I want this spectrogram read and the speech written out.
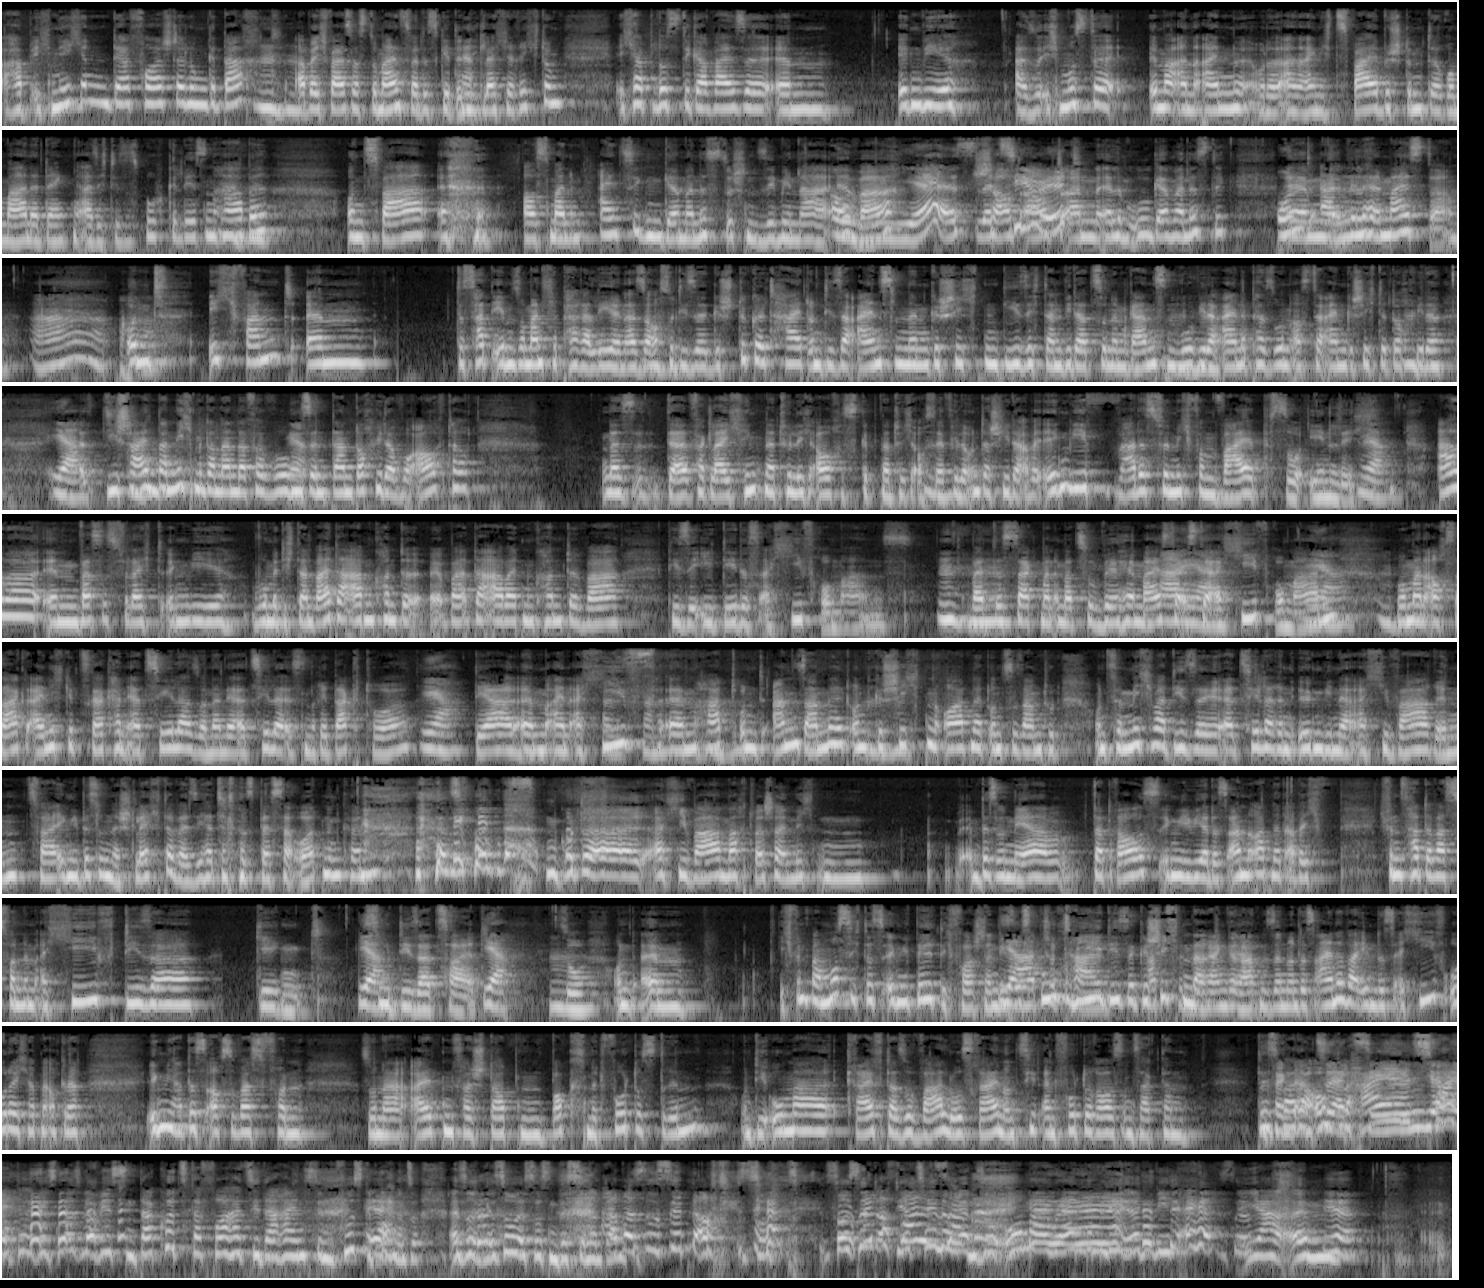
habe ich nicht in der Vorstellung gedacht, mhm. aber ich weiß, was du meinst, weil das geht in die gleiche Richtung. Ich habe lustigerweise ähm, irgendwie, also ich musste immer an einen oder an eigentlich zwei bestimmte Romane denken, als ich dieses Buch gelesen habe. Mhm. Und zwar äh, aus meinem einzigen germanistischen Seminar oh, ever. Yes, let's Shoutout hear it. an LMU Germanistik. Und ähm, an Wilhelm Meister. Ah, aha. Und ich fand, ähm, das hat eben so manche Parallelen, also auch so diese Gestückeltheit und diese einzelnen Geschichten, die sich dann wieder zu einem Ganzen, wo mhm. wieder eine Person aus der einen Geschichte doch mhm. wieder, ja. die scheinbar nicht miteinander verwoben ja. sind, dann doch wieder wo auftaucht. Das, der Vergleich hinkt natürlich auch. Es gibt natürlich auch sehr mhm. viele Unterschiede, aber irgendwie war das für mich vom Vibe so ähnlich. Ja. Aber ähm, was es vielleicht irgendwie, womit ich dann weiterarbeiten konnte, äh, weiterarbeiten konnte, war diese Idee des Archivromans. Mhm. Weil das sagt man immer zu Wilhelm Meister, ah, ist ja. der Archivroman, ja. mhm. wo man auch sagt, eigentlich gibt es gar keinen Erzähler, sondern der Erzähler ist ein Redaktor, ja. der ähm, ein Archiv ähm, hat mhm. und ansammelt und mhm. Geschichten ordnet und zusammentut. Und für mich war diese Erzählerin irgendwie eine Archivarin, zwar irgendwie ein bisschen eine schlechte, weil sie hätte das besser ordnen können. also, ein guter Archivar macht wahrscheinlich ein ein bisschen mehr da draus, irgendwie wie er das anordnet, aber ich, ich finde, es hatte was von einem Archiv dieser Gegend ja. zu dieser Zeit. Ja. So. Mhm. Und ähm, ich finde, man muss sich das irgendwie bildlich vorstellen, dieses ja, Buch, total. wie diese Geschichten Absolut, da reingeraten ja. sind. Und das eine war eben das Archiv, oder ich habe mir auch gedacht, irgendwie hat das auch sowas von so einer alten, verstaubten Box mit Fotos drin. Und die Oma greift da so wahllos rein und zieht ein Foto raus und sagt dann, das war der Onkel Heinz, ja. das muss man wissen. Da kurz davor hat sie da Heinz den Fuß gebrochen ja. und so. Also so ist es ein bisschen. Dann, Aber so sind auch die, so, so sind auch die Erzählungen, so Oma randomly irgendwie. Ja, ähm, ja,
